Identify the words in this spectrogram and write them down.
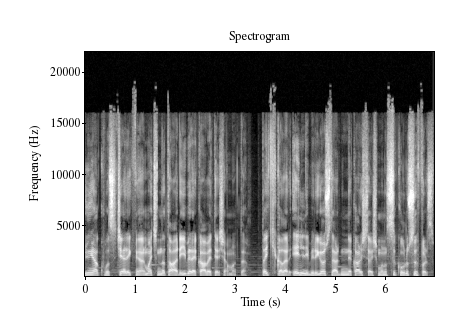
Dünya Kupası çeyrek final maçında tarihi bir rekabet yaşanmakta. Dakikalar 51'i gösterdiğinde karşılaşmanın skoru 0-0.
